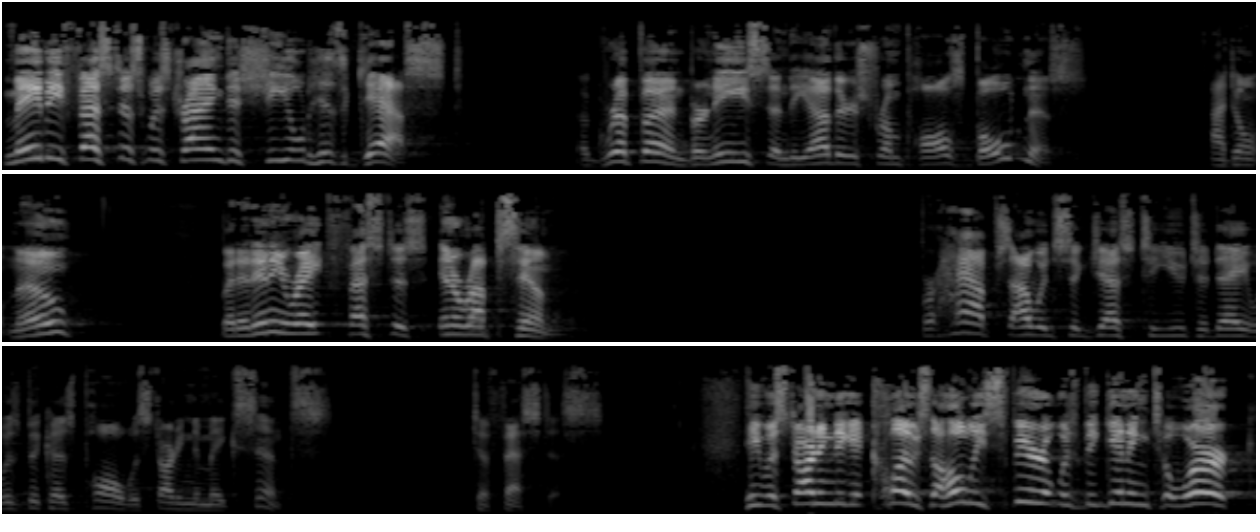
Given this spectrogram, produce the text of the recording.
Maybe Festus was trying to shield his guest Agrippa and Bernice and the others from Paul's boldness. I don't know. But at any rate, Festus interrupts him. Perhaps I would suggest to you today it was because Paul was starting to make sense to Festus. He was starting to get close. The Holy Spirit was beginning to work.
